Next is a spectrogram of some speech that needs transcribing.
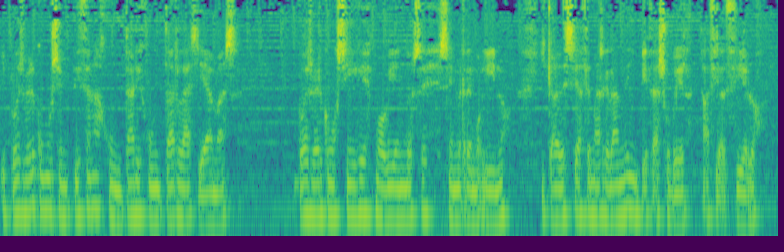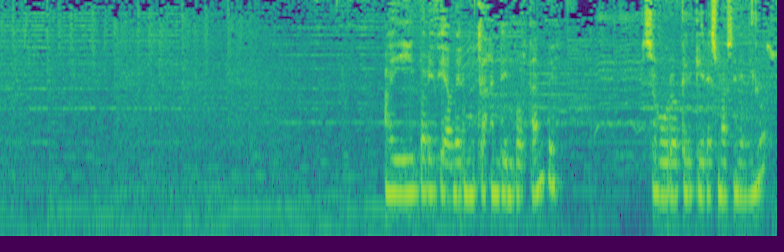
Y puedes ver cómo se empiezan a juntar y juntar las llamas. Puedes ver cómo sigue moviéndose ese remolino y cada vez se hace más grande y empieza a subir hacia el cielo. Ahí parecía haber mucha gente importante. ¿Seguro que quieres más enemigos?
